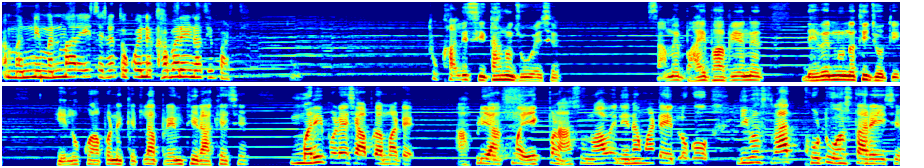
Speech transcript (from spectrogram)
આ મનની મનમાં રહે છે ને તો કોઈને ખબર નથી પડતી. તું ખાલી સીતાનું જુએ છે. સામે ભાઈ ભાભી અને દેવેનનું નથી જોતી. એ લોકો આપણને કેટલા પ્રેમથી રાખે છે. મરી પડે છે આપણા માટે. આપણી આંખમાં એક પણ આંસુ ન આવે ને એના માટે એ લોકો દિવસ રાત ખોટું હસતા રહે છે.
